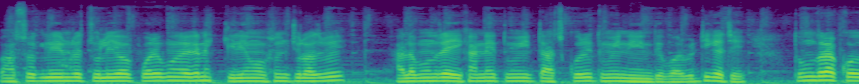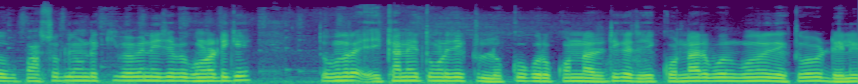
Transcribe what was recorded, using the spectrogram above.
পাঁচশো কিলোমিটার চলে যাওয়ার পরে বন্ধুরা এখানে ক্লেম অপশন চলে আসবে। তাহলে বন্ধুরা এখানে তুমি টাচ করে তুমি নিয়ে নিতে পারবে, ঠিক আছে? তো বন্ধুরা পাঁচশো কিলোমিটার কীভাবে নিয়ে যাবে ঘোড়াটিকে? তো বন্ধুরা এখানে তোমরা যে একটু লক্ষ্য করো কর্নারে ঠিক আছে? এই কর্নারে বন্ধুরা দেখতে পাবে ডেলি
